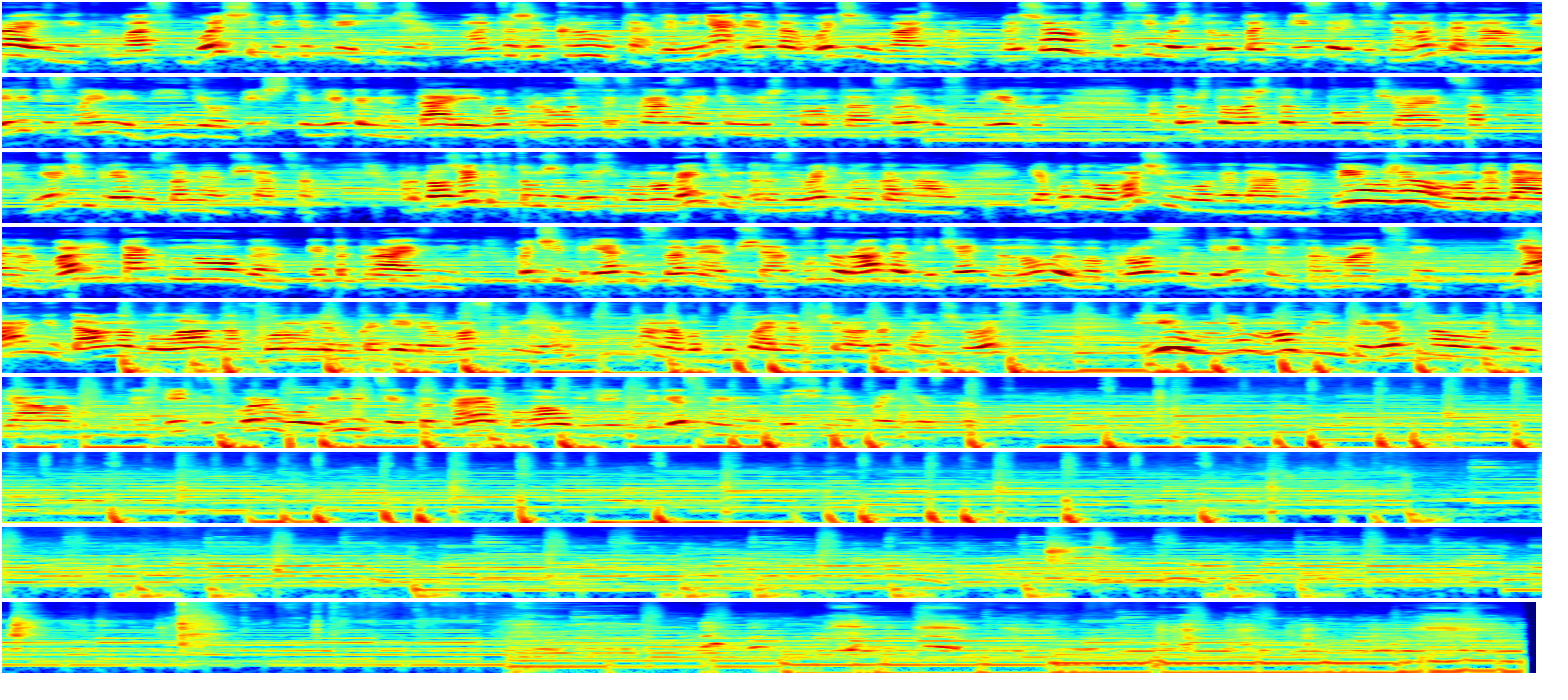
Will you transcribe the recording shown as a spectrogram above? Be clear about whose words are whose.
Speaker 1: праздник, вас больше пяти тысяч. Ну это же круто. Для меня это очень важно. Большое вам спасибо, что вы подписываетесь на мой канал, делитесь моими видео, пишите мне комментарии, вопросы, рассказывайте мне что-то о своих успехах, о том, что у вас что-то получается. Мне очень приятно с вами общаться. Продолжайте в том же духе, помогайте развивать мой канал. Я буду вам очень благодарна. Да я уже вам благодарна, вас же так много. Это праздник. Очень приятно с вами общаться. Буду рада отвечать на новые вопросы, делиться информацией. Я недавно была на формуле рукоделия в Москве. Она вот буквально вчера закончилась. И у меня много интересного материала. Ждите, скоро вы увидите, какая была у меня интересная и насыщенная поездка.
